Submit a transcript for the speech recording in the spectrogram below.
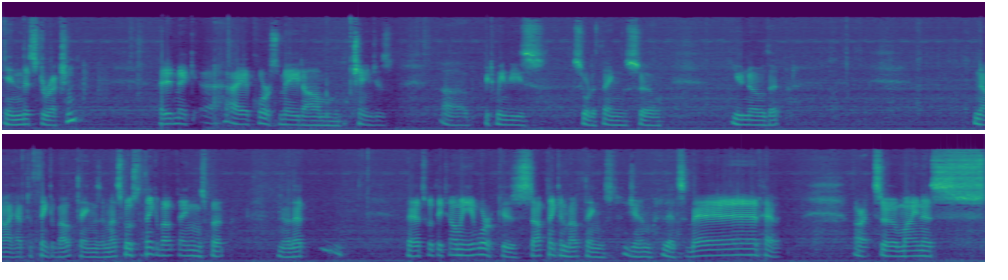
in this direction. I did make, uh, I of course made um, changes uh, between these sort of things, so you know that now I have to think about things. I'm not supposed to think about things, but you know that that's what they tell me at work is stop thinking about things, Jim. That's a bad habit. All right, so minus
